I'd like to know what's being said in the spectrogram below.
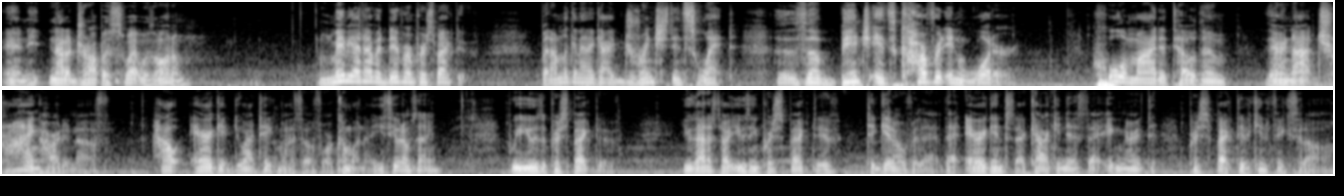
and not a drop of sweat was on him, maybe I'd have a different perspective. But I'm looking at a guy drenched in sweat. The bench is covered in water. Who am I to tell them they're not trying hard enough? How arrogant do I take myself for? Come on now. You see what I'm saying? We use a perspective. You got to start using perspective to get over that. That arrogance, that cockiness, that ignorant perspective can fix it all.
